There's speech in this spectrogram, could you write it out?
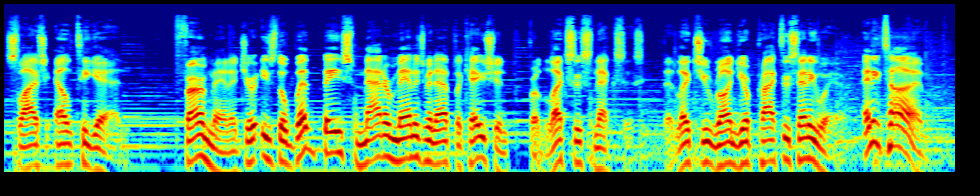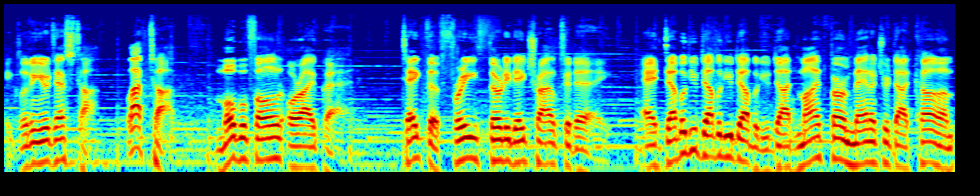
slash LTN. Firm Manager is the web-based matter management application from LexisNexis that lets you run your practice anywhere, anytime, including your desktop, laptop, mobile phone, or iPad. Take the free 30-day trial today at www.myfirmmanager.com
